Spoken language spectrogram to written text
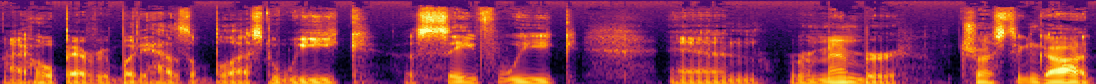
I hope everybody has a blessed week, a safe week, and remember, trust in God.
